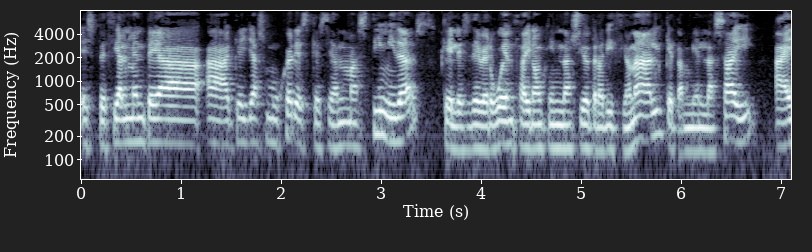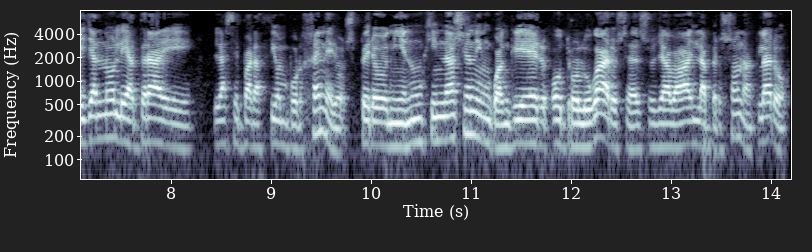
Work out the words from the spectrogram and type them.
especialmente a, a, aquellas mujeres que sean más tímidas, que les dé vergüenza ir a un gimnasio tradicional, que también las hay, a ella no le atrae la separación por géneros, pero ni en un gimnasio ni en cualquier otro lugar, o sea, eso ya va en la persona, claro.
